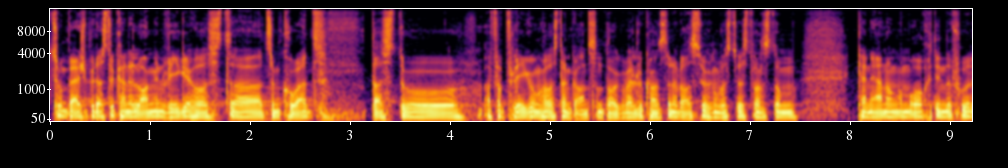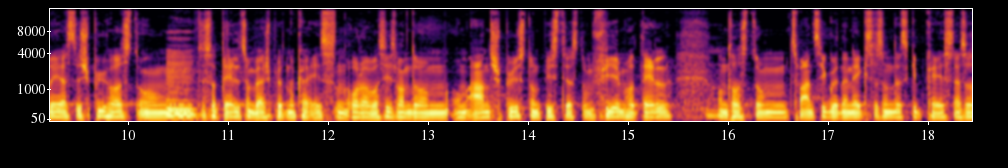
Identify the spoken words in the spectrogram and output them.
Zum Beispiel, dass du keine langen Wege hast äh, zum Court dass du eine Verpflegung hast den ganzen Tag, weil du kannst dir nicht aussuchen, was du tust, wenn du um, keine Ahnung, um 8 in der Früh dein erstes Spiel hast und mhm. das Hotel zum Beispiel hat noch kein Essen. Oder was ist, wenn du um, um 1 spielst und bist erst um 4 im Hotel mhm. und hast um 20 Uhr dein nächstes und es gibt kein Essen. Also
